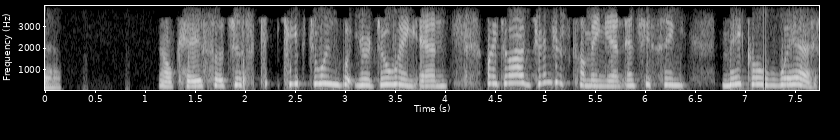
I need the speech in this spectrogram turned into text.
Yes. Okay, so just keep doing what you're doing. And my dog Ginger's coming in, and she's saying, "Make a wish,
